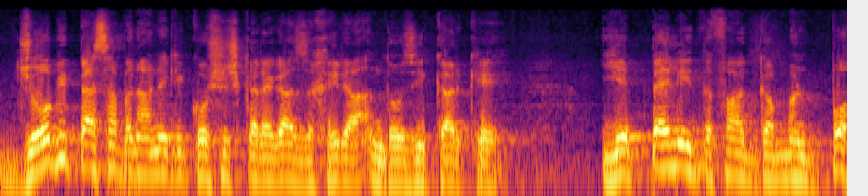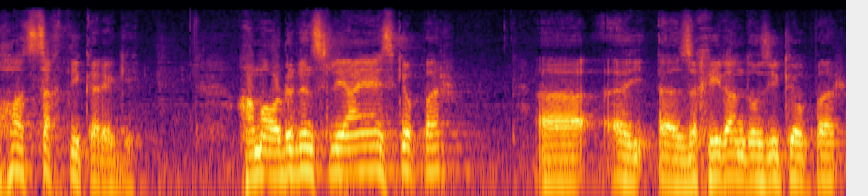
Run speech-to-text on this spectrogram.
जो भी पैसा बनाने की कोशिश करेगा, जखीरा अंदोजी करके, ये पहली दफ़ा गवर्नमेंट बहुत सख्ती करेगी। हम ऑर्डिनेंस ले आए हैं इसके ऊपर जखीरा अंदोजी के ऊपर।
